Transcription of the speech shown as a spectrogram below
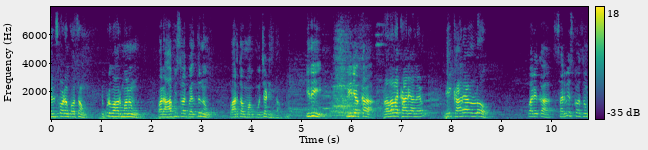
తెలుసుకోవడం కోసం ఇప్పుడు వారు మనం వారి ఆఫీసులోకి వెళ్తున్నాం. వారితో ముచ్చటిస్తాం ఇది వీరి యొక్క ప్రధాన కార్యాలయం. ఈ కార్యాలయంలో వారి యొక్క సర్వీస్ కోసం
